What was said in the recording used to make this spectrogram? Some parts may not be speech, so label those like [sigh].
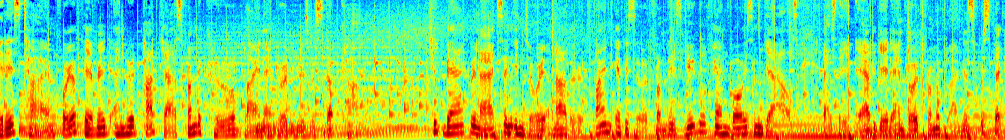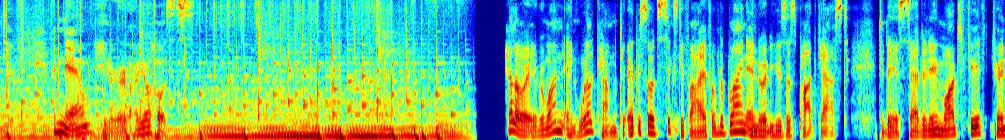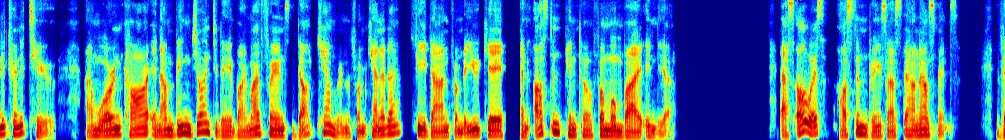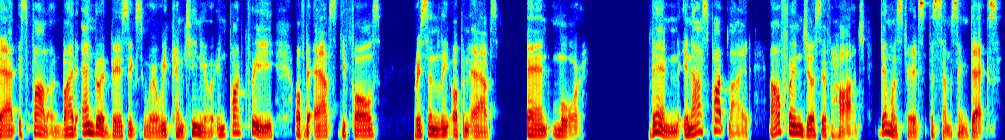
It is time for your favorite Android podcast from the crew of blindandroidusers.com. Kick back, relax, and enjoy another fine episode from these Google fanboys and gals as they navigate Android from a blindness perspective. And now, here are your hosts. Hello, everyone, and welcome to episode 65 of the Blind Android Users Podcast. Today is Saturday, March 5th, 2022. I'm Warren Carr, and I'm being joined today by my friends Doug Cameron from Canada, Fidan from the UK, and Austin Pinto from Mumbai, India. As always, Austin brings us the announcements. That is followed by the Android Basics, where we continue in part three of the app's defaults recently opened apps, and more. Then, in our spotlight, our friend Joseph Hodge demonstrates the Samsung DeX.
